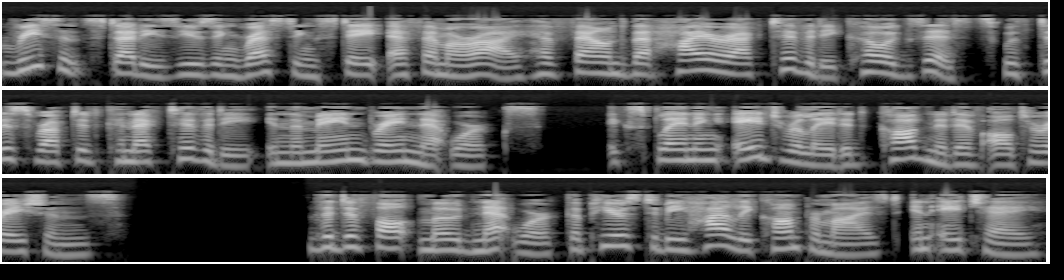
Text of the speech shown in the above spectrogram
Recent studies using resting state fMRI have found that higher activity coexists with disrupted connectivity in the main brain networks, explaining age-related cognitive alterations. The default mode network appears to be highly compromised in HA.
